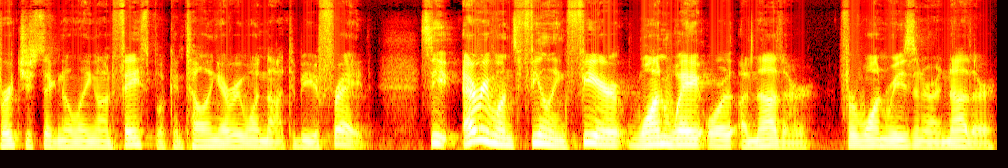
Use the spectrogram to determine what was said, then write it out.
virtue signaling on Facebook and telling everyone not to be afraid. See, everyone's feeling fear one way or another for one reason or another.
